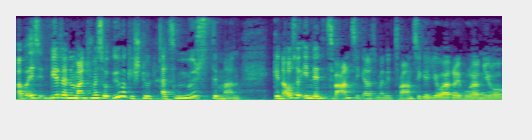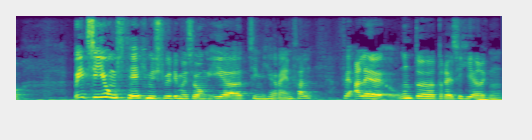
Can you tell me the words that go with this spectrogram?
aber es wird dann manchmal so übergestülpt, als müsste man, genauso in den 20ern, also meine 20er Jahre waren ja beziehungstechnisch, würde ich mal sagen, eher ziemlicher Reinfall. Für alle unter 30-Jährigen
